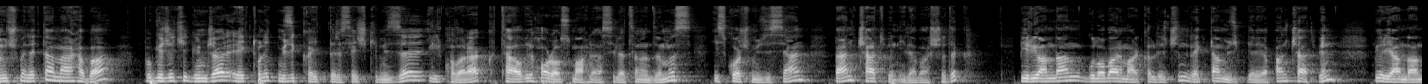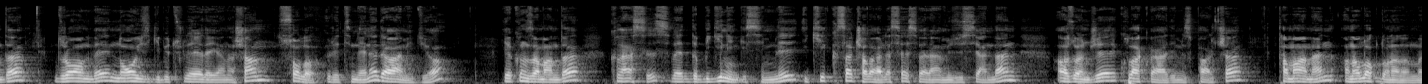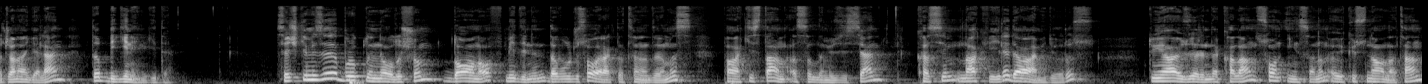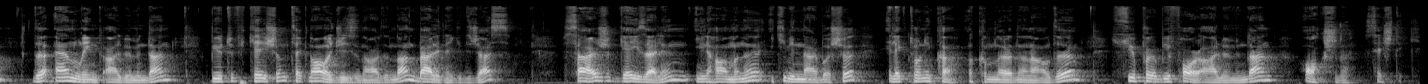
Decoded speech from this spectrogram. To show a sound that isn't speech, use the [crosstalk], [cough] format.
13 Melek'ten merhaba. Bu geceki güncel elektronik müzik kayıtları seçkimize ilk olarak Talvi Horos mahlasıyla tanıdığımız İskoç müzisyen Ben Chatwin ile başladık. Bir yandan global markalar için reklam müzikleri yapan Chatwin, bir yandan da drone ve noise gibi türlere de yanaşan solo üretimlerine devam ediyor. Yakın zamanda Classes ve The Beginning isimli iki kısa çalarla ses veren müzisyenden az önce kulak verdiğimiz parça tamamen analog donanımla cana gelen The Beginning idi. Seçkimize Brooklyn'li oluşum Dawn of Midi'nin davulcusu olarak da tanıdığımız Pakistan asıllı müzisyen Kasim Nakvi ile devam ediyoruz. Dünya üzerinde kalan son insanın öyküsünü anlatan The Endling albümünden Beautification Technologies'in ardından Berlin'e gideceğiz. Serge Geisel'in ilhamını 2000'ler başı elektronika akımlarından aldığı Super Before albümünden Auction'ı seçtik.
